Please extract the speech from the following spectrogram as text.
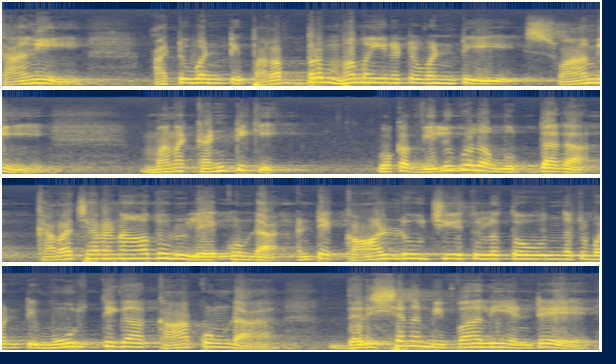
కానీ అటువంటి పరబ్రహ్మమైనటువంటి స్వామి మన కంటికి ఒక వెలుగుల ముద్దగా కరచరణాదులు లేకుండా అంటే కాళ్ళు చేతులతో ఉన్నటువంటి మూర్తిగా కాకుండా దర్శనమివ్వాలి అంటే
